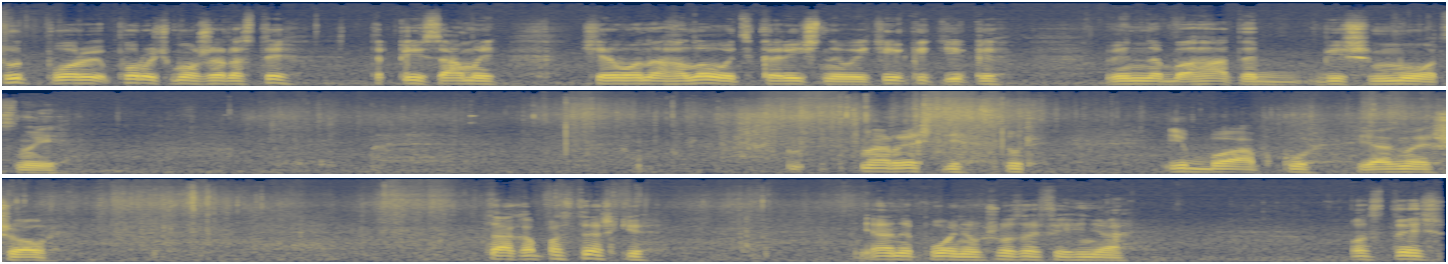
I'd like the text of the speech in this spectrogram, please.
Тут поруч може рости такий самий червоноголовець коричневий, тільки-тільки він набагато більш моцний. Нарешті тут і бабку я знайшов. Так, а пастежки я не зрозумів, що за фігня. Пастеж,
